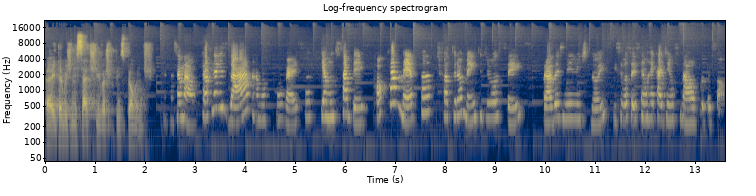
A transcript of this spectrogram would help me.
é, em termos de iniciativa, acho que principalmente sensacional. Para finalizar a nossa conversa, queria muito saber qual que é a meta de faturamento de vocês para 2022 e se vocês têm um recadinho final para o pessoal.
